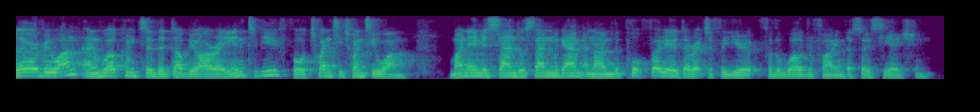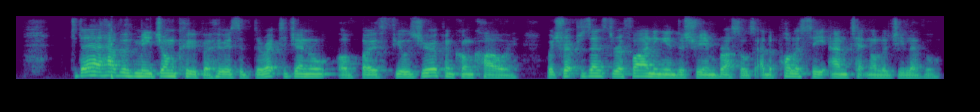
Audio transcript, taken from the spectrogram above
Hello, everyone, and welcome to the WRA interview for 2021. My name is Sandal Sandmagam, and I'm the Portfolio Director for Europe for the World Refining Association. Today, I have with me John Cooper, who is the Director General of both Fuels Europe and Concawe, which represents the refining industry in Brussels at a policy and technology level.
